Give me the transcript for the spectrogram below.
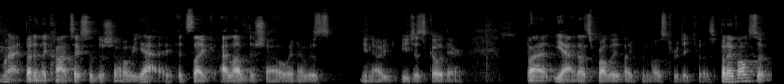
Right. But in the context of the show, yeah, it's like I love the show, and it was you know you just go there. But yeah, that's probably like the most ridiculous. But I've also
